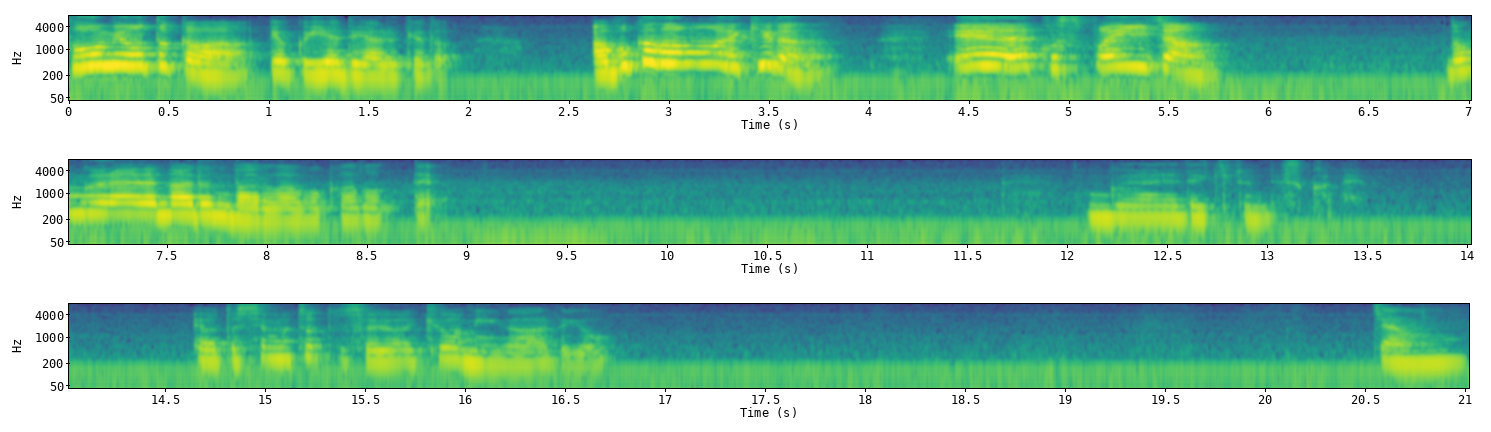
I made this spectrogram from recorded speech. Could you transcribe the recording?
豆苗とかはよく家でやるけど。アボカドもできるん？えー、コスパいいじゃん。どんぐらいでなるんだろう？アボカドって。どんぐらいでできるんですかね？え私もちょっとそれは興味があるよ。じゃん。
